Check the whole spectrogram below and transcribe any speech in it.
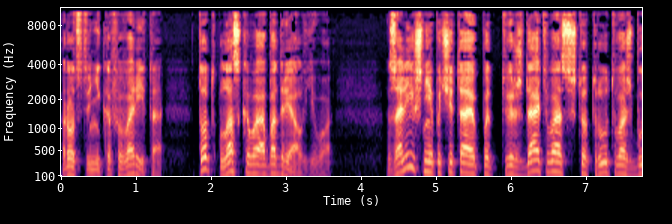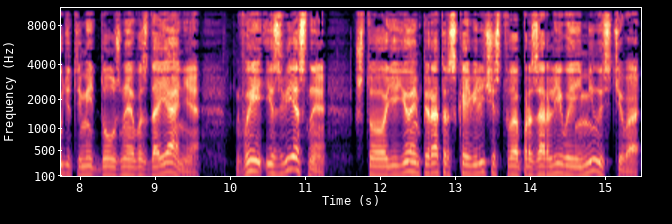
родственника фаворита. Тот ласково ободрял его. «За лишнее почитаю подтверждать вас, что труд ваш будет иметь должное воздаяние. Вы известны, что ее императорское величество прозорливо и милостиво,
